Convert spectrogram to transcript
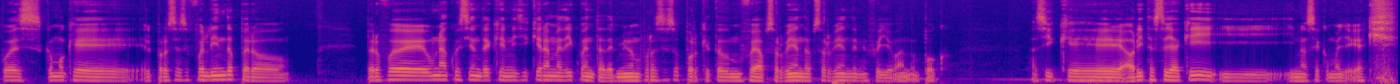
pues como que el proceso fue lindo, pero pero fue una cuestión de que ni siquiera me di cuenta del mismo proceso porque todo me fue absorbiendo, absorbiendo y me fue llevando un poco. Así que ahorita estoy aquí y, no sé cómo llegué aquí.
